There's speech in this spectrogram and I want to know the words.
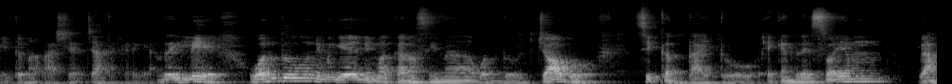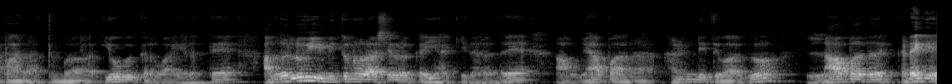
ಮಿಥುನ ರಾಶಿಯ ಜಾತಕರಿಗೆ. ಅಂದರೆ ಇಲ್ಲಿ ಒಂದು ನಿಮಗೆ ನಿಮ್ಮ ಕನಸಿನ ಒಂದು ಜಾಬು ಸಿಕ್ಕಂತಾಯಿತು. ಏಕೆಂದರೆ ಸ್ವಯಂ ವ್ಯಾಪಾರ ತುಂಬ ಯೋಗಕರವಾಗಿರುತ್ತೆ. ಅದರಲ್ಲೂ ಈ ಮಿಥುನ ರಾಶಿಯವರು ಕೈ ಹಾಕಿದ್ದಾರೆ ಅಂದರೆ ಆ ವ್ಯಾಪಾರ ಖಂಡಿತವಾಗಿಯೂ ಲಾಭದ ಕಡೆಗೆ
